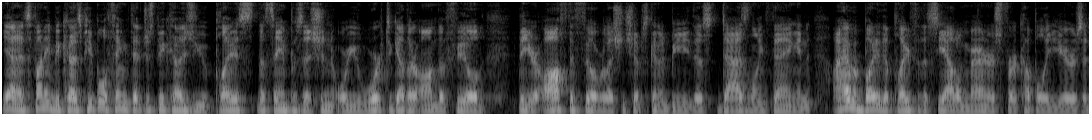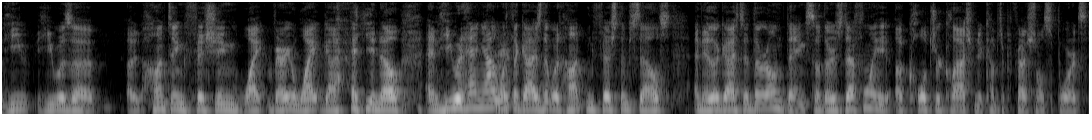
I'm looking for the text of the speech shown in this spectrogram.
Yeah, and it's funny because people think that just because you play the same position or you work together on the field, that your off the field relationship is going to be this dazzling thing. And I have a buddy that played for the Seattle Mariners for a couple of years, and he he was a a hunting, fishing, white, very white guy, you know, and he would hang out right. with the guys that would hunt and fish themselves, and the other guys did their own thing. So there's definitely a culture clash when it comes to professional sports,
